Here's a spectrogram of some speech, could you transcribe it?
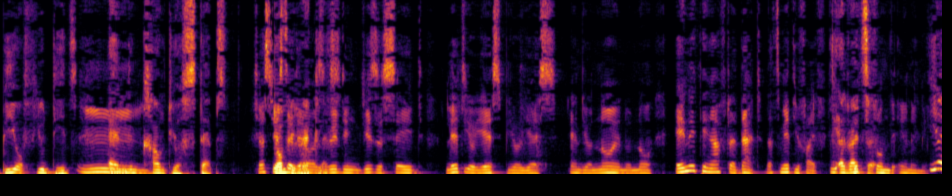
be of few deeds, and mm. count your steps. Just Don't yesterday I was reading, Jesus said, Let your yes be your yes, and your no and your no. Anything after that, that's Matthew 5. Yeah, right it's there. from the enemy. Yeah,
